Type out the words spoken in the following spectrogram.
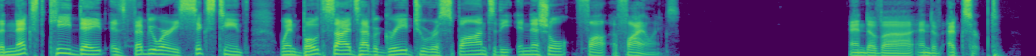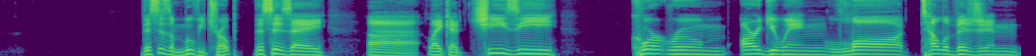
The next key date is February 16th when both sides have agreed to respond to the initial fi- filings. End of uh, end of excerpt. This is a movie trope. This is a uh, like a cheesy courtroom arguing law television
